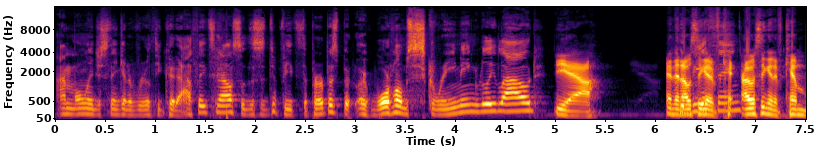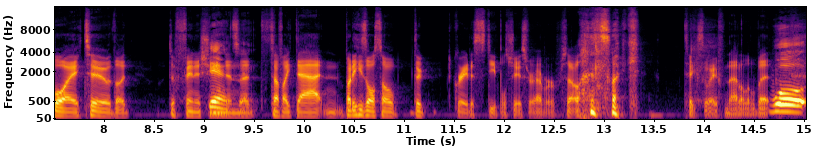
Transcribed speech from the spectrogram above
I'm only just thinking of really good athletes now, so this defeats the purpose. But like Warholm screaming really loud. Yeah. And then I was thinking of I was thinking of Kemboi too, the the finishing and the stuff like that. And but he's also the greatest steeplechaser ever. So it's like takes away from that a little bit. Well,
